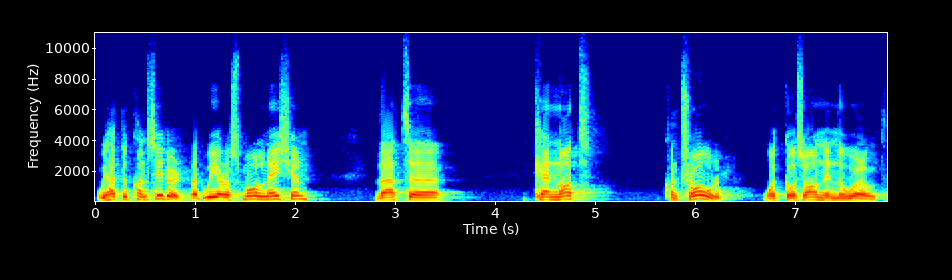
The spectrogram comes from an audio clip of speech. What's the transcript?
we had to consider that we are a small nation that uh, cannot control what goes on in the world.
